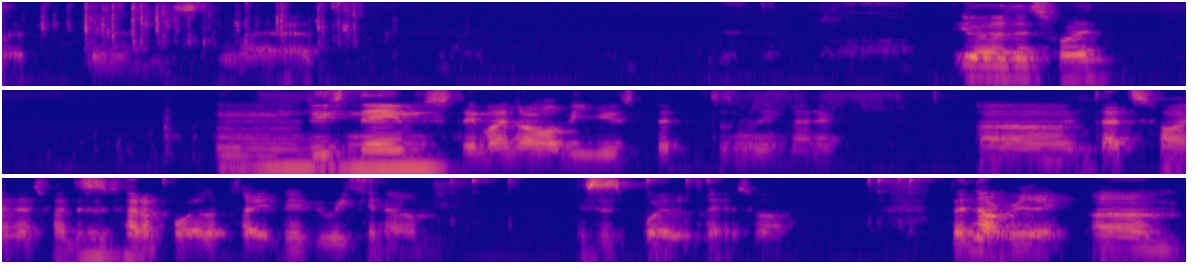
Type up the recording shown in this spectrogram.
weapons lab. Yeah, that's fine. Mm, these names, they might not all be used, but it doesn't really matter. Uh, that's fine, that's fine. This is kind of boilerplate. Maybe we can, um, this is boilerplate as well. But not really. Um,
